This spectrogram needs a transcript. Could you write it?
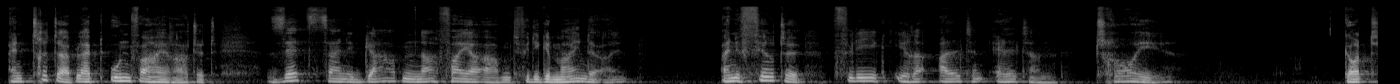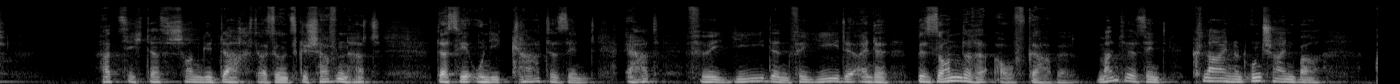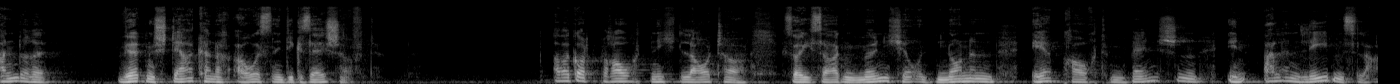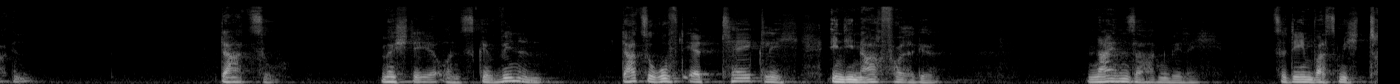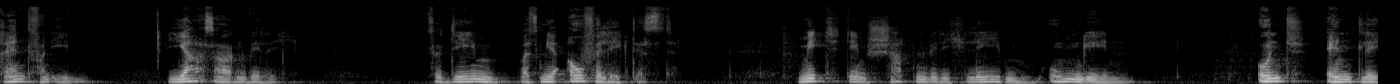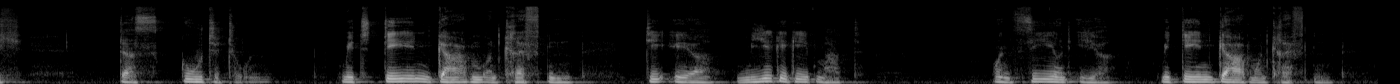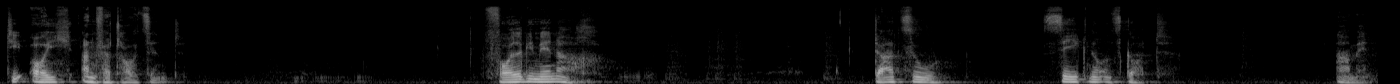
Ein dritter bleibt unverheiratet, setzt seine Gaben nach Feierabend für die Gemeinde ein. Eine vierte pflegt ihre alten Eltern treu. Gott hat sich das schon gedacht, als er uns geschaffen hat, dass wir Unikate sind. Er hat für jeden, für jede eine besondere Aufgabe. Manche sind klein und unscheinbar, andere wirken stärker nach außen in die Gesellschaft. Aber Gott braucht nicht lauter, soll ich sagen, Mönche und Nonnen, er braucht Menschen in allen Lebenslagen. Dazu möchte er uns gewinnen. Dazu ruft er täglich in die Nachfolge. Nein sagen will ich zu dem, was mich trennt von ihm. Ja sagen will ich zu dem, was mir auferlegt ist. Mit dem Schatten will ich leben, umgehen und endlich das Gute tun, mit den Gaben und Kräften, die er mir gegeben hat und Sie und ihr mit den Gaben und Kräften, die euch anvertraut sind. Folge mir nach. Dazu segne uns Gott. Amen.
